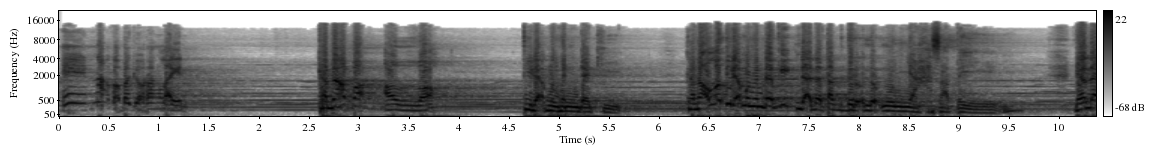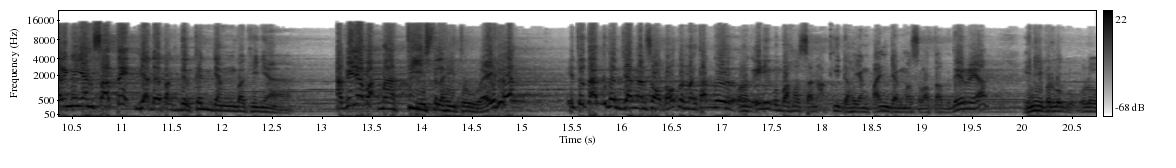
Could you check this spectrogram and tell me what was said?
enak kok bagi orang lain. Kenapa? Allah tidak menghendaki. Karena Allah tidak menghendaki, tidak ada takdir untuk ngunyah sate. Dan dari ngunyah sate, tidak ada takdir kenyang baginya. Akhirnya Pak mati setelah itu. Ya, itu kan? Itu takdir jangan sok tahu tentang takdir. Ini pembahasan akidah yang panjang masalah takdir ya. Ini perlu perlu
